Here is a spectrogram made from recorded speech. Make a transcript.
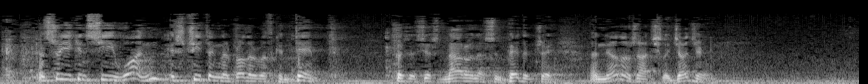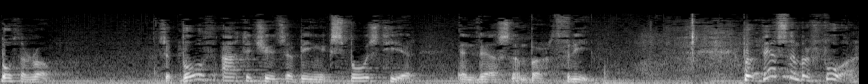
And so you can see one is treating their brother with contempt because it's just narrowness and pedantry, and the other is actually judging. Both are wrong. So both attitudes are being exposed here in verse number 3. But verse number four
